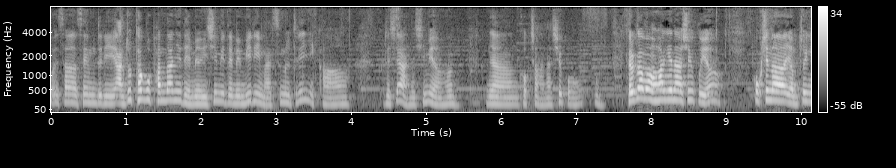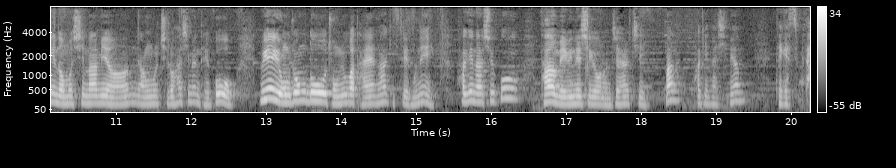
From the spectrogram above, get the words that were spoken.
의사 선생님들이 안 좋다고 판단이 되면 의심이 되면 미리 말씀을 드리니까 그러지 않으시면 그냥 걱정 안 하시고 음, 결과만 확인하시고요. 혹시나 염증이 너무 심하면 약물 치료하시면 되고 위에 용종도 종류가 다양하기 때문에 확인하시고 다음에 위내시경을 언제 할지만 확인하시면 되겠습니다.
